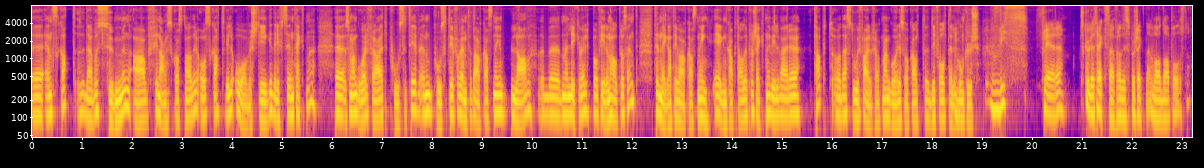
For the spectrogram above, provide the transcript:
uh, en skatt der hvor summen av finanskostnader og skatt vil overstige driftsinntektene. så man går fra positiv, en positiv forventet avkastning, lav, men likevel på 4,5% til negativ avkastning. Egenkapital i prosjektene vil være tapt, og det er stor fare for at man går i såkalt default eller konkurs. Hvis flere skulle trekke seg fra disse prosjektene, hva da, Pollestad?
